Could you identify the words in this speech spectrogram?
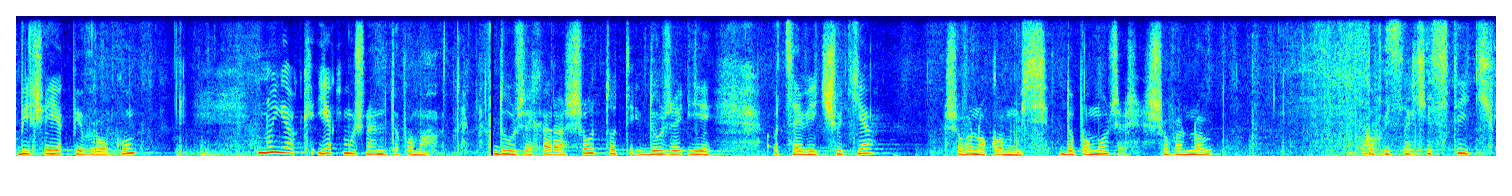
більше як півроку. Ну як, як можна не допомагати? Дуже хорошо тут і дуже і оце відчуття, що воно комусь допоможе, що воно когось захистить.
